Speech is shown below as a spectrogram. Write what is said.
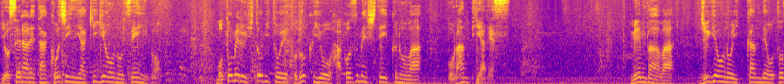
寄せられた個人や企業の善意を求める人々へ届くよう箱詰めしていくのはボランティアです。メンバーは授業の一環で訪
